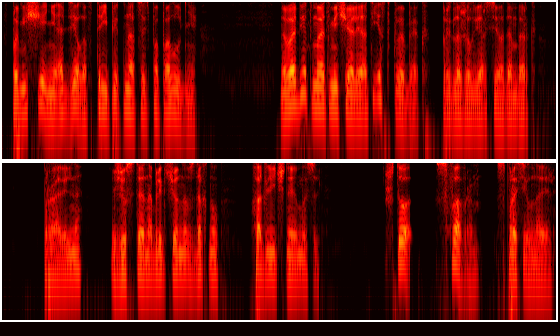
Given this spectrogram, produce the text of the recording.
в помещении отдела в 3.15 пополудни? В обед мы отмечали отъезд в Квебек, предложил версию Адамберг. Правильно. Жюстен облегченно вздохнул. Отличная мысль. Что с Фавром? спросил Наэль.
